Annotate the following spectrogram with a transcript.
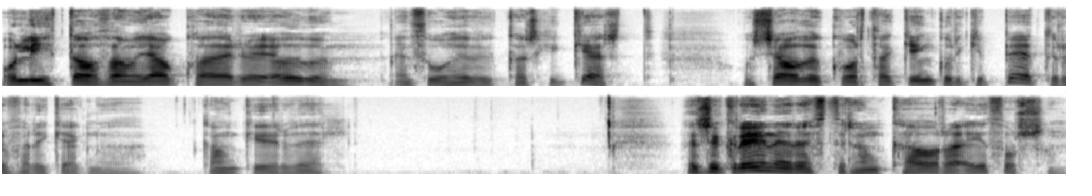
og líta á það með jákvæðir í augum en þú hefur kannski gert og sjáðu hvort það gengur ekki betur að fara í gegnum það. Gangið er vel. Þessi grein er eftir hann Kára Eithórsson.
